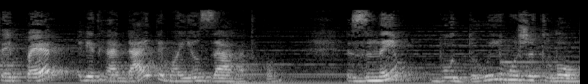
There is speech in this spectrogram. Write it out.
Тепер відгадайте мою загадку. З ним будуємо житло,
